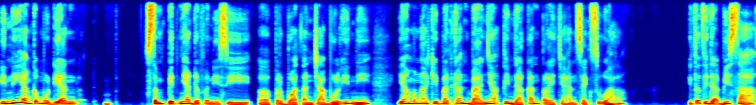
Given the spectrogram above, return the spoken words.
ini yang kemudian sempitnya definisi eh, perbuatan cabul ini yang mengakibatkan banyak tindakan pelecehan seksual itu tidak bisa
